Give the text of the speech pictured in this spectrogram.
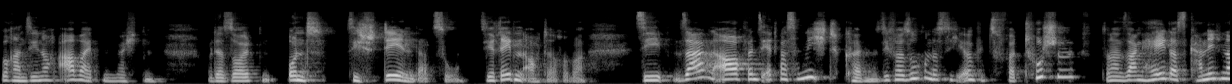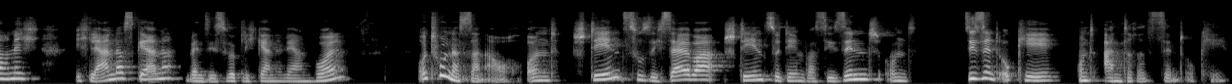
woran sie noch arbeiten möchten oder sollten. Und sie stehen dazu. Sie reden auch darüber. Sie sagen auch, wenn sie etwas nicht können, sie versuchen das nicht irgendwie zu vertuschen, sondern sagen, hey, das kann ich noch nicht, ich lerne das gerne, wenn sie es wirklich gerne lernen wollen und tun das dann auch und stehen zu sich selber, stehen zu dem, was sie sind und sie sind okay und andere sind okay.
